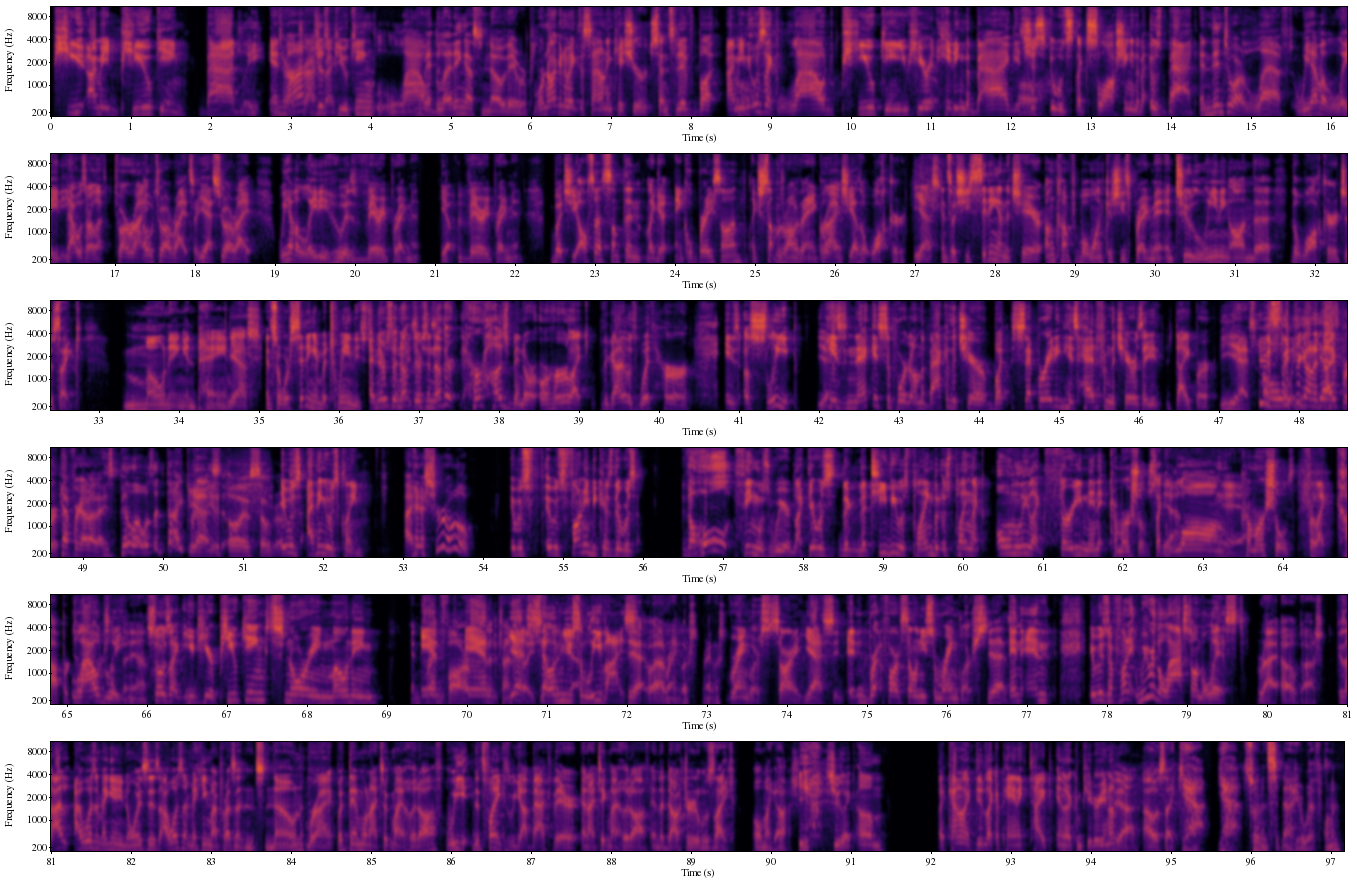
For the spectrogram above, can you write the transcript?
pu- I mean puking badly and her not trash just bag. puking, Loud. le- letting us know they were puking. We're not gonna make the sound in case you're sensitive, but I mean, it was like oh. loud puking. You hear it hitting the bag. It's just, it was like sloshing in the bag. It was bad. And then to our left, we have a lady. That was our left. To our right. oh, to our right. So yes, to our right, we have a lady who is very pregnant. Yep. Very pregnant, but she also has something like an ankle brace on, like something's wrong with her ankle, Right. and she has a walker. Yes. And so she's sitting in the chair, uncomfortable. One because she's pregnant, and two leaning on the the walker, just like moaning in pain. yes. And so we're sitting in between these. Two And there's another. There's another. Her husband or or her like the guy that was with her is asleep. Yes. His neck is supported on the back of the chair, but separating his head from the chair is a diaper. Yes, He was Oh, sleeping on a yes. diaper. I forgot about that. His pillow was a diaper, Yes. dude. Oh, it was so gross. It was. I think it was clean. I sure hope. it was it was funny because there was the whole thing was weird. Like there was the the TV was playing, but it was playing like only like 30 minute commercials, like Yeah. long Yeah. commercials. for like copper Loudly. yeah. So it was like you'd hear puking, snoring, moaning, And Brett and, Favre and trying to yes, sell you selling you yeah. some Levi's. Yeah, well, Wranglers, Wranglers. Wranglers, sorry, yes, and Brett Favre selling you some Wranglers. Yes. and and it was a funny. We were the last on the list, Right. Oh gosh, because I I wasn't making any noises. I wasn't making my presence known. right? But then when I took my hood off, we it's funny because we got back there and I take my hood off and the doctor was like, "Oh my gosh." yeah, she was like, um, I kind of like did like a panic type in the computer, you know? Yeah, I was like, yeah, yeah, that's what I've been sitting out here with, woman.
